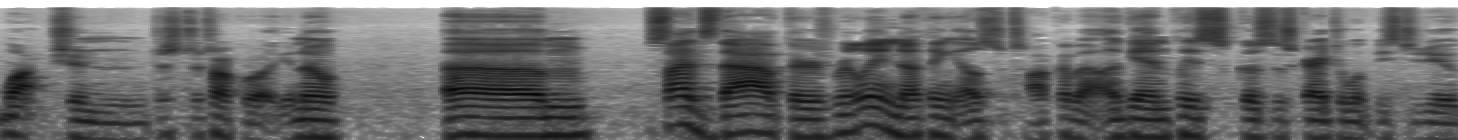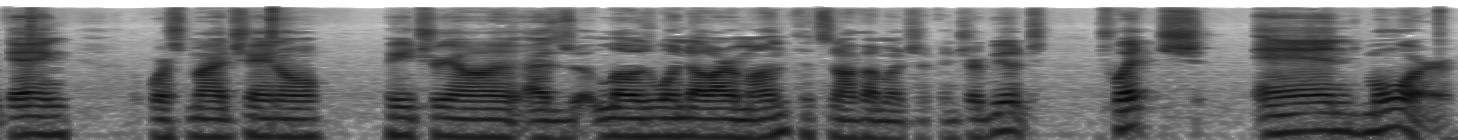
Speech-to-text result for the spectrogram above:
watch and just to talk about, you know. Um, besides that, there's really nothing else to talk about. Again, please go subscribe to Wimpy Studio Gang. Of course, my channel. Patreon as low as $1 a month. It's not that much to contribute. Twitch, and more.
